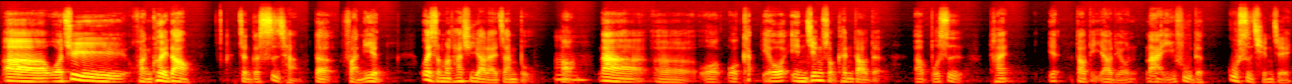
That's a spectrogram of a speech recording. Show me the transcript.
呃，我去反馈到整个市场的反应，为什么他需要来占卜？好、嗯那呃，我我看我眼睛所看到的而、呃不是他要到底要留哪一户的故事情节，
